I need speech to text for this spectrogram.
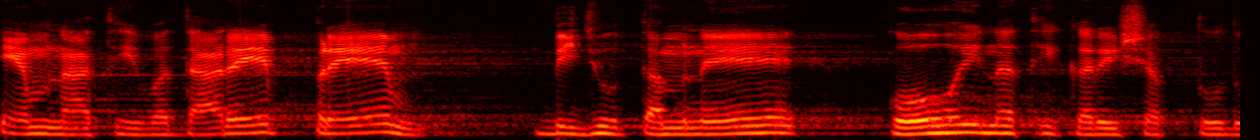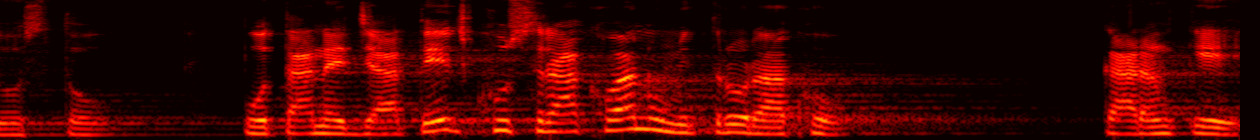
એમનાથી વધારે પ્રેમ બીજું તમને કોઈ નથી કરી શકતું દોસ્તો. પોતાને જાતે જ ખુશ રાખવાનું મિત્રો રાખો. કારણ કે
